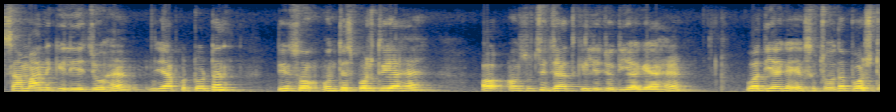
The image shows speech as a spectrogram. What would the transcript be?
सामान्य के लिए जो है, ये आपको टोटल तीन सौ उनतीस पोस्ट दिया है और अनुसूचित जाति के लिए जो दिया गया है, वह दिया गया एक सौ चौदह पोस्ट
